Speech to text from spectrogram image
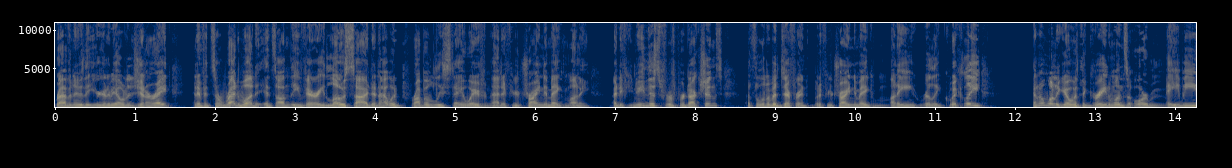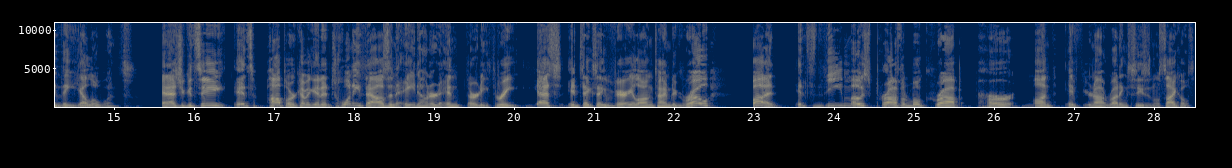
revenue that you're going to be able to generate. And if it's a red one, it's on the very low side. And I would probably stay away from that if you're trying to make money, right? If you need this for productions, that's a little bit different. But if you're trying to make money really quickly, I don't want to go with the green ones or maybe the yellow ones. And as you can see, it's poplar coming in at 20,833. Yes, it takes a very long time to grow, but it's the most profitable crop per month if you're not running seasonal cycles.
